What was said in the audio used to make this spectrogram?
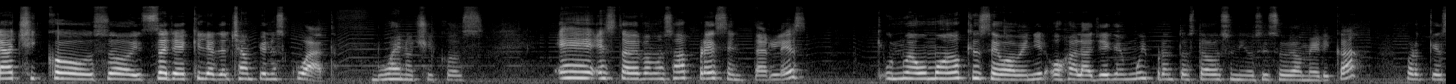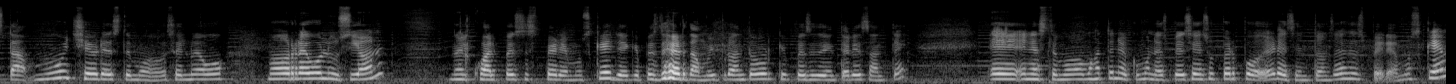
Hola chicos, soy Saya Killer del Champion Squad. Bueno chicos, eh, esta vez vamos a presentarles un nuevo modo que se va a venir. Ojalá llegue muy pronto a Estados Unidos y Sudamérica. Porque está muy chévere este modo. Es el nuevo modo revolución. En el cual pues esperemos que llegue pues de verdad muy pronto porque pues es interesante. Eh, en este modo vamos a tener como una especie de superpoderes. Entonces esperemos que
